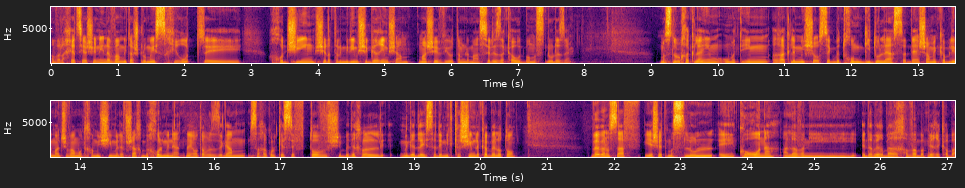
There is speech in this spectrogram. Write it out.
אבל החצי השני נבע מתשלומי שכירות אה, חודשיים של התלמידים שגרים שם, מה שהביא אותם למעשה לזכאות במסלול הזה. מסלול חקלאים הוא מתאים רק למי שעוסק בתחום גידולי השדה, שם מקבלים עד 750 אלף ש"ח בכל מיני התניות, אבל זה גם סך הכל כסף טוב שבדרך כלל מגדלי שדה מתקשים לקבל אותו. ובנוסף, יש את מסלול אה, קורונה, עליו אני אדבר בהרחבה בפרק הבא.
